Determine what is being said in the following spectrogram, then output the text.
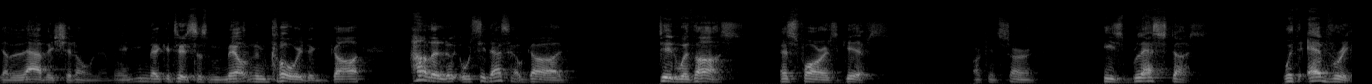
You lavish it on there, man. You make it just this melting glory to God. Hallelujah. Well, see, that's how God did with us as far as gifts are concerned. He's blessed us with every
